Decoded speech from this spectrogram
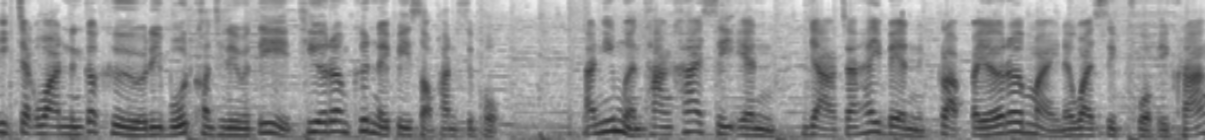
อีกจักรวาลหนึ่งก็คือ Reboot Continuity ที่เริ่มขึ้นในปี 2016 อันนี้เหมือนทางค่าย CN อยากจะให้เบนกลับไปเริ่มใหม่ในวัย 10 ขวบอีกครั้ง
